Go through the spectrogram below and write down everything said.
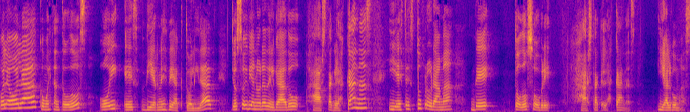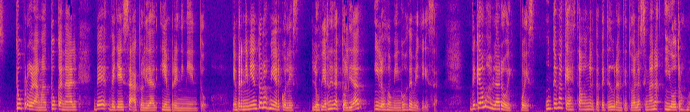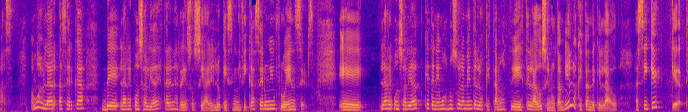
Hola, hola, ¿cómo están todos? Hoy es viernes de actualidad. Yo soy Dianora Delgado, hashtag Las Canas, y este es tu programa de todo sobre hashtag Las Canas y algo más. Tu programa, tu canal de belleza, actualidad y emprendimiento. Emprendimiento los miércoles, los viernes de actualidad y los domingos de belleza. ¿De qué vamos a hablar hoy? Pues un tema que ha estado en el tapete durante toda la semana y otros más. Vamos a hablar acerca de la responsabilidad de estar en las redes sociales, lo que significa ser un influencer. Eh, la responsabilidad que tenemos no solamente los que estamos de este lado, sino también los que están de aquel lado. Así que quédate.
